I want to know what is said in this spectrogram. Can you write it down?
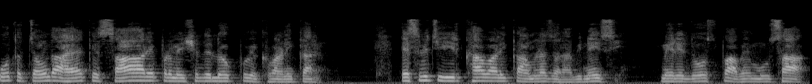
ਉਹ ਤਾਂ ਚਾਹੁੰਦਾ ਹੈ ਕਿ ਸਾਰੇ ਪਰਮੇਸ਼ਰ ਦੇ ਲੋਕ ਭਵਿੱਖਬਾਣੀ ਕਰਨ। ਇਸ ਵਿੱਚ ਈਰਖਾ ਵਾਲੀ ਕਾਮਨਾ ਜ਼ਰਾ ਵੀ ਨਹੀਂ ਸੀ। ਮੇਰੇ ਦੋਸਤ ਭਾਵੇਂ ਮੂਸਾ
